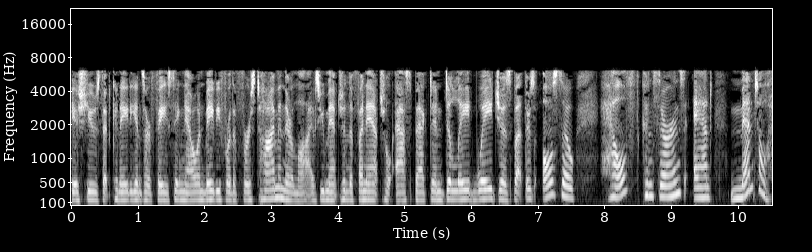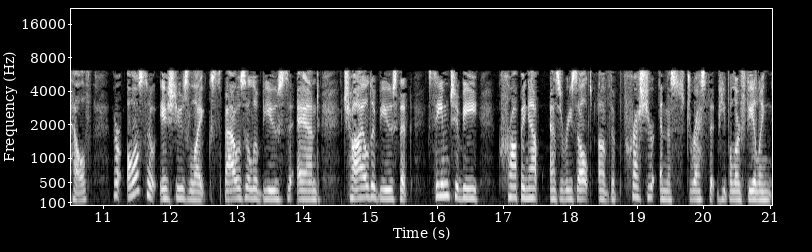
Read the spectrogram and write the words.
issues that Canadians are facing now, and maybe for the first time in their lives. You mentioned the financial aspect and delayed wages, but there's also health concerns and mental health. There are also issues like spousal abuse and child abuse that seem to be cropping up as a result of the pressure and the stress that people are feeling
